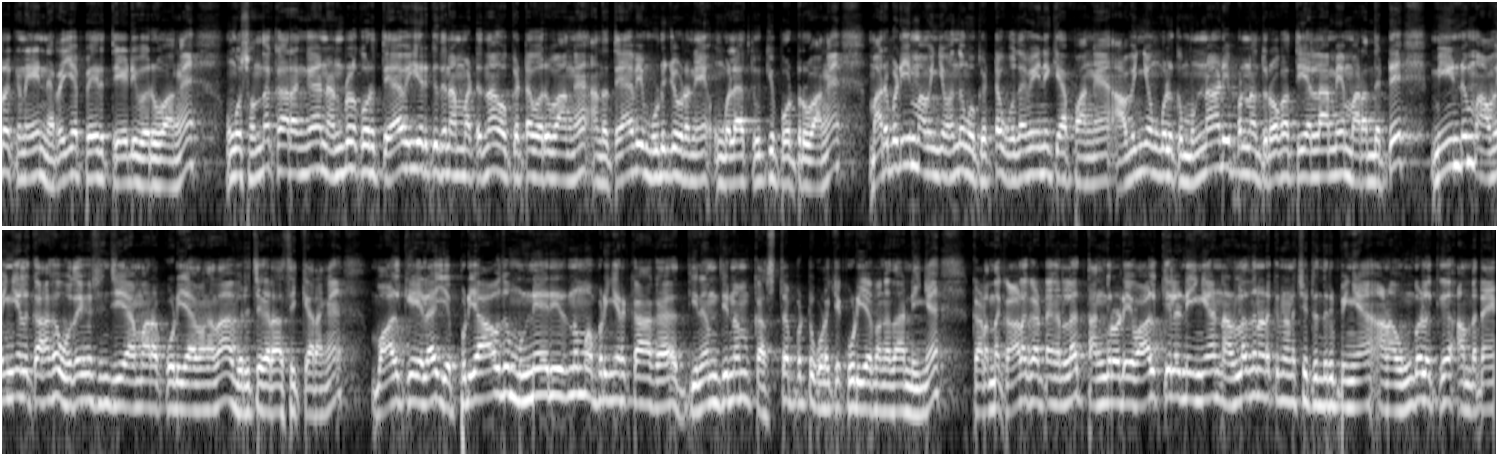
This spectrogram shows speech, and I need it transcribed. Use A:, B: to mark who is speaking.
A: சொல்கிறதுக்குனே நிறைய பேர் தேடி வருவாங்க. உங்கள் சொந்தக்காரங்க நண்பர்களுக்கு ஒரு தேவை இருக்குதுன்னா மட்டும்தான் உங்ககிட்ட வருவாங்க. அந்த தேவை முடிஞ்ச உடனே உங்களை தூக்கி போட்டுருவாங்க. மறுபடியும் அவங்க வந்து உங்ககிட்ட உதவின்னு கேட்பாங்க. அவங்க உங்களுக்கு முன்னாடி பண்ண துரோகத்தை எல்லாமே மறந்துட்டு மீண்டும் அவங்களுக்காக உதவி செஞ்சு ஏமாறக்கூடியவங்க தான் விருச்சிக ராசிக்காரங்க. வாழ்க்கையில் எப்படியாவது முன்னேறிடணும் அப்படிங்கிறக்காக தினம் தினம் கஷ்டப்பட்டு உழைக்கக்கூடியவங்க தான் நீங்கள் கடந்த காலகட்டங்களில் தங்களுடைய வாழ்க்கையில் நீங்கள் நல்லது நடக்க நினச்சிட்டு இருந்திருப்பீங்க. ஆனால் உங்களுக்கு அந்த டைம்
